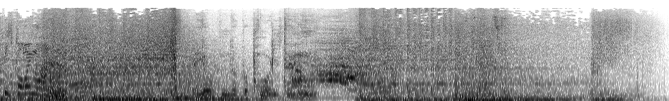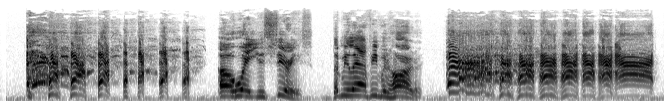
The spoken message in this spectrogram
fuck is going on? They opened up a portal to oh, wait, you serious? Let me laugh even harder.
